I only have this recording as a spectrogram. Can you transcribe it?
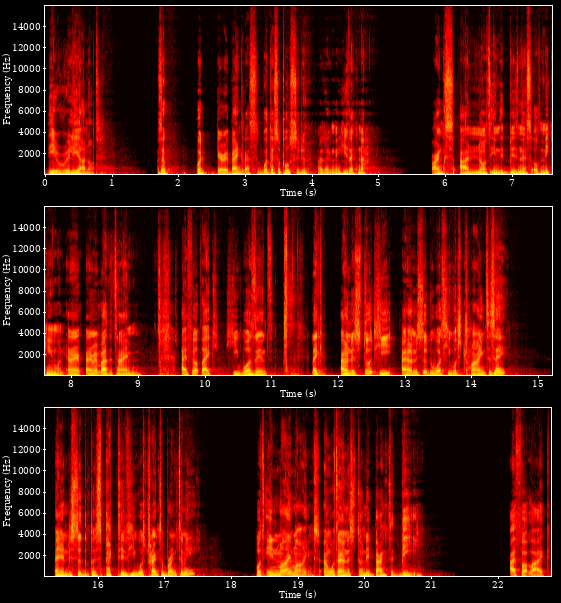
They really are not. I like, but they're a bank. That's what they're supposed to do. I was like, he's like, nah. Banks are not in the business of making you money. And I, I remember at the time, I felt like he wasn't like I understood he I understood what he was trying to say. I understood the perspective he was trying to bring to me. But in my mind, and what I understood a bank to be, I felt like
